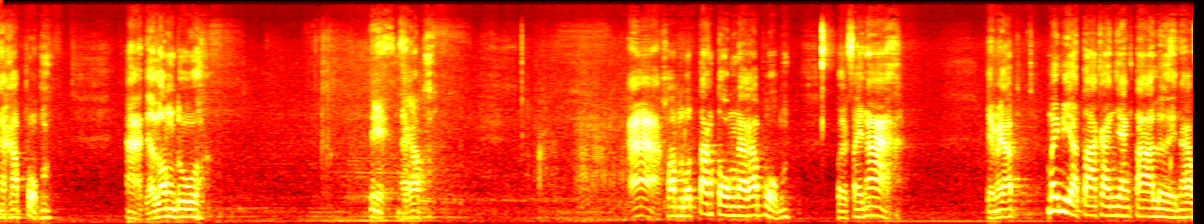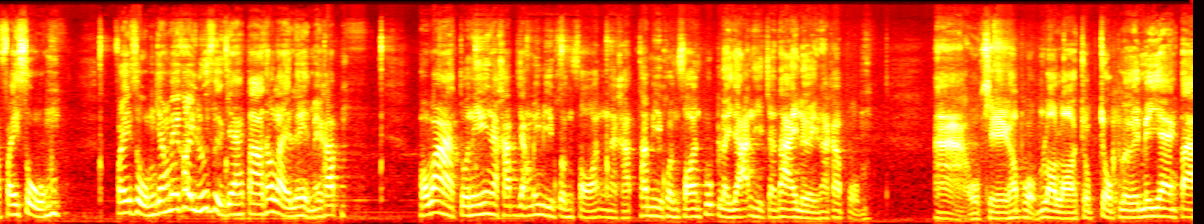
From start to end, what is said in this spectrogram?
นะครับผมอ่าเดี๋ยวลองดูนี่นะครับอ่าความรถตั้งตรงนะครับผมเปิดไฟหน้า เห็นไหมครับ ไม่มีอัตราการแยงตาเลยนะครับ ไฟสูง ไฟสูงยังไม่ค่อยรู้สึกแยงตาเท่าไหร่เลยเห็นไหมครับ เพราะว่าตัวนี้นะครับยังไม่มีคนซ้อนนะครับ ถ้ามีคนซ้อนปุ๊บระยะนี่จะได้เลยนะครับผม อ่าโอเคครับผมรอๆจบๆเลยไม่แยงตา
